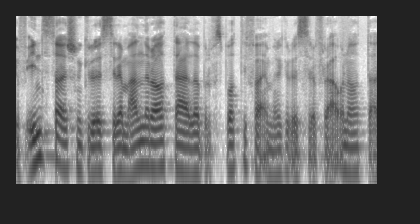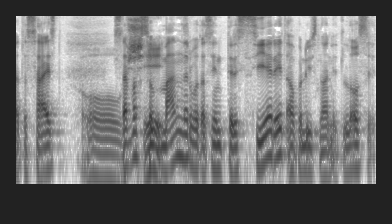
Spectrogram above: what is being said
auf Insta ist ein größerer Männeranteil, aber auf Spotify haben wir einen größeren Frauenanteil. Das heisst, oh, es sind einfach shit. so Männer, die das interessieren, aber uns noch nicht hören.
